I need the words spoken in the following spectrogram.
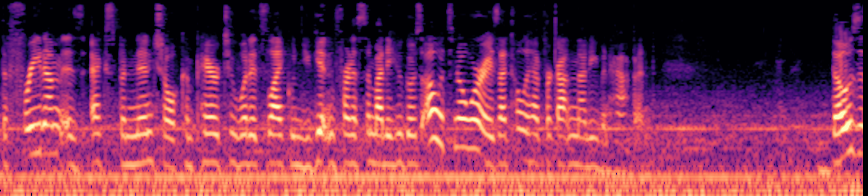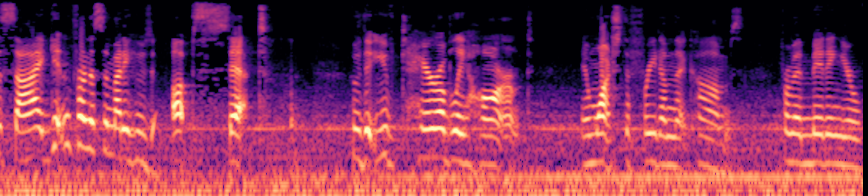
The freedom is exponential compared to what it's like when you get in front of somebody who goes, Oh, it's no worries. I totally had forgotten that even happened. Those aside, get in front of somebody who's upset, who that you've terribly harmed, and watch the freedom that comes from admitting your,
